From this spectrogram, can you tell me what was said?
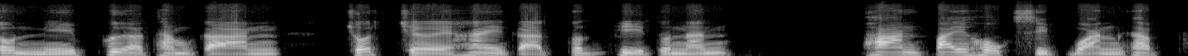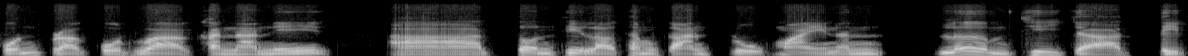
ต้นนี้เพื่อทำการชดเชยให้กับต้นพี่ต้นนั้น ผ่านไป 60 วันครับ ผลปรากฏว่าขณะนี้ต้นที่เราทำการปลูกใหม่นั้น เริ่มที่จะติด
